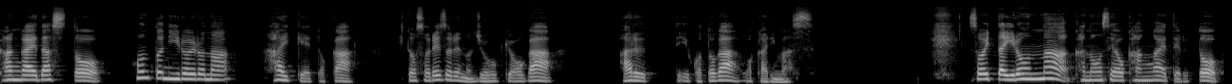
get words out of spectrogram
考え出すと本当にいろいろな背景とか人それぞれの状況があるっていうことがわかります。そういったいろんな可能性を考えてると、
